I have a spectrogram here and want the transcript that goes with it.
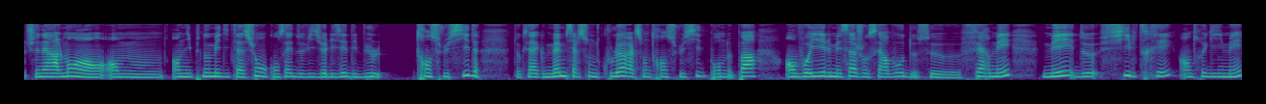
Généralement, en, en, en hypnoméditation, on conseille de visualiser des bulles translucides. Donc c'est vrai que même si elles sont de couleur, elles sont translucides pour ne pas envoyer le message au cerveau de se fermer, mais de filtrer, entre guillemets,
